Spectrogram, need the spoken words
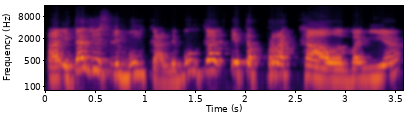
А, и также есть либункаль. Либункаль – это прокалывание,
